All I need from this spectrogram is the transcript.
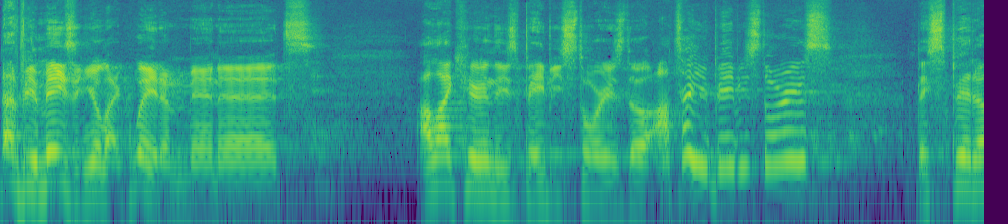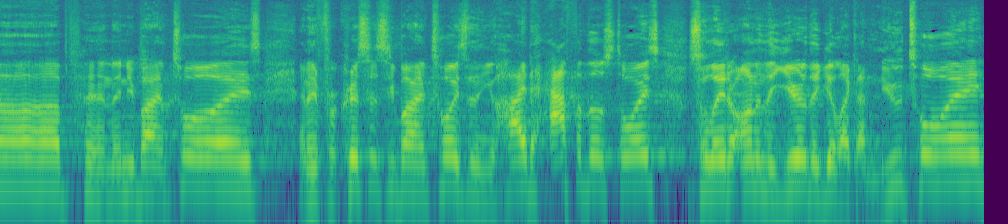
That'd be amazing. You're like, wait a minute. I like hearing these baby stories, though. I'll tell you baby stories. They spit up, and then you buy them toys, and then for Christmas you buy them toys, and then you hide half of those toys, so later on in the year they get like a new toy.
